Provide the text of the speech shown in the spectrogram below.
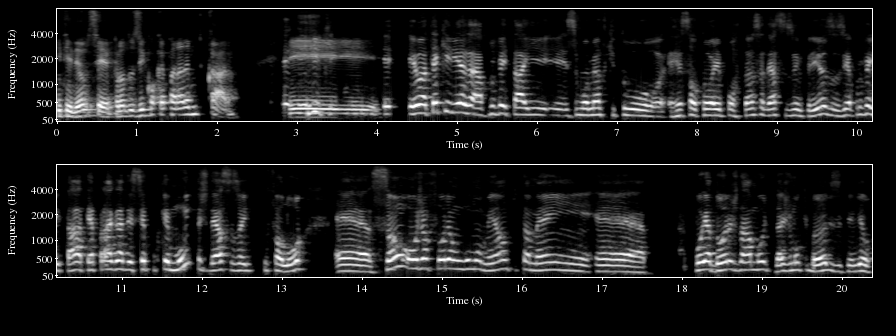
Entendeu? Você produzir qualquer parada é muito caro. E... Henrique, eu até queria aproveitar aí esse momento que tu ressaltou a importância dessas empresas e aproveitar até para agradecer, porque muitas dessas aí que tu falou é, são ou já foram em algum momento também é, apoiadoras da, das Smoke Buddies, entendeu?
